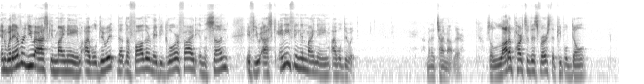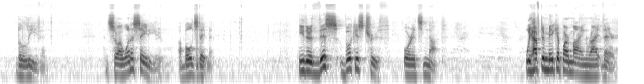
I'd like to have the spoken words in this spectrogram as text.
And whatever you ask in my name, I will do it, that the Father may be glorified in the Son. If you ask anything in my name, I will do it. I'm going to time out there. There's a lot of parts of this verse that people don't believe in. And so I want to say to you a bold statement. Either this book is truth or it's not. We have to make up our mind right there.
